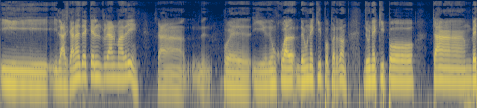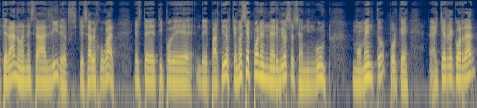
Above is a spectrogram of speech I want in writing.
Y, las ganas de que el Real Madrid o sea, pues, y de un jugador, de un equipo, perdón, de un equipo tan veterano en estas líderes que sabe jugar este tipo de, de partidos que no se ponen nerviosos en ningún momento porque hay que recordar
